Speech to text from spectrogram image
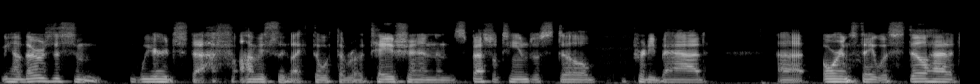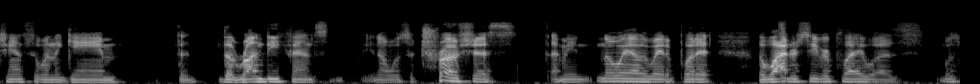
you know, there was just some weird stuff. Obviously, like the with the rotation and the special teams was still pretty bad. Uh, Oregon State was still had a chance to win the game. The the run defense, you know, was atrocious. I mean, no way other way to put it. The wide receiver play was was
